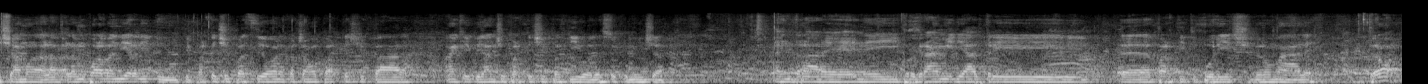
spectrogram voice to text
diciamo, la, la, un po' la bandiera di tutti, partecipazione, facciamo partecipare, anche il bilancio partecipativo adesso comincia a entrare nei programmi di altri eh, partiti politici, meno male, però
